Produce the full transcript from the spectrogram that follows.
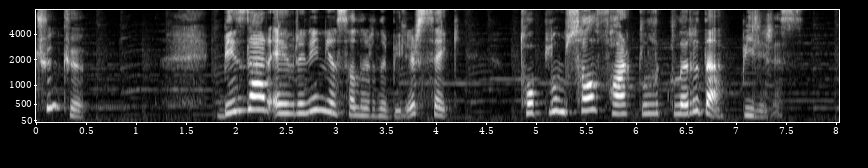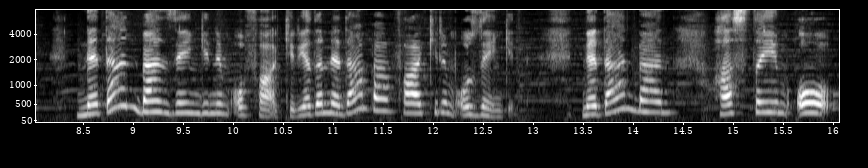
Çünkü bizler evrenin yasalarını bilirsek toplumsal farklılıkları da biliriz. Neden ben zenginim o fakir ya da neden ben fakirim o zengin? Neden ben hastayım o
